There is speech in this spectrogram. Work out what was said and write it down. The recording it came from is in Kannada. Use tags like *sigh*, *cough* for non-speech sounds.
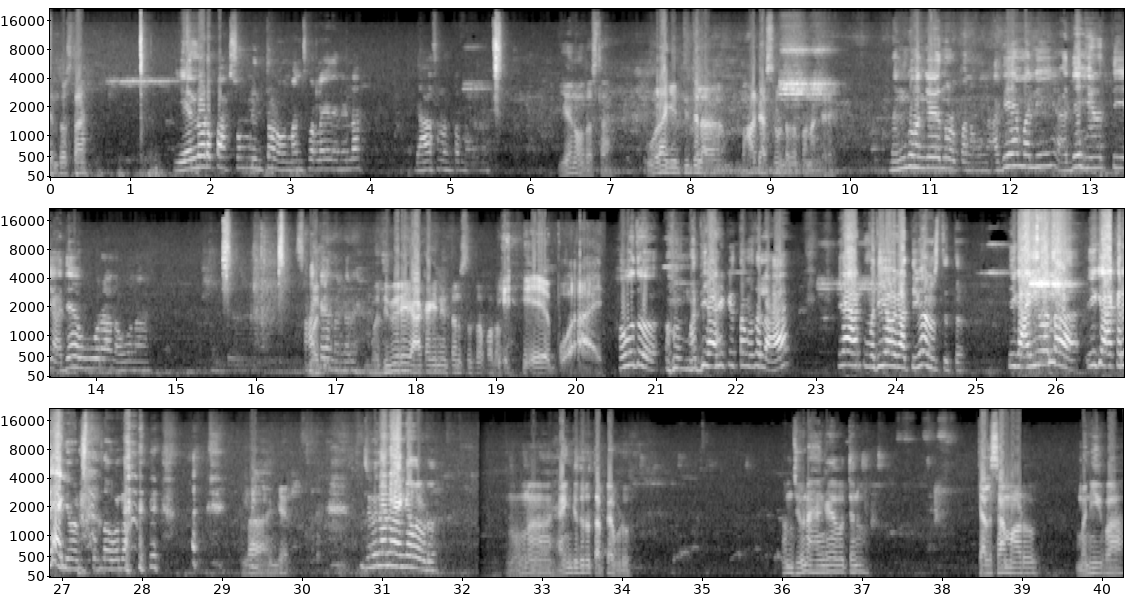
ಏನ್ ದೋಸ್ತ? ಏನ್ ನೋಡಪ್ಪ ಸುಮ್ ನಿಂತೋಣ ಅವ್ನ ಮನ್ಸು ಬರ್ಲಾಗದೇನಿಲ್ಲ ಬ್ಯಾಸರ ಉಂಟ ಏನೋ ದೋಸ್ತ ಊರಾಗ ಇದ್ದಿದ್ದಲ್ಲ ಭಾಳ ಬ್ಯಾಸರ ಉಂಟದಪ್ಪ ನಂಗರೆ. ನಂಗೂ ಹಂಗೆ ನೋಡಪ್ಪ ನಾವು. ಅದೇ ಮನಿ ಅದೇ ಹೆಂಡತಿ ಅದೇ ಊರ ನವನ ಮದುವೆ ನಂಗಾರೆ. ಯಾಕಾಗಿ ಯಾಕಾಗಿನಿ ಅಂತ *laughs* ಏ ಬಾಯ್ ಹೌದು ಮದಿ ಆಗಕ್ಕಿಂತ ಮೊದಲ? ಯಾಕೆ ಮದಿ ಯಾವಾಗ ಆತೀವಿ ಅನಿಸ್ತಿತ್ತು. ಈಗ ಆಗಿವಲ್ಲ ಈಗ ಯಾಕರೆ ಆಗಿವ ಅನಿಸ್ತದ ನಾವು ಅಲ್ಲ ಹಂಗೆ. ಜೀವನನೇ ಹಂಗದ ಬಿಡು. ಅವನ ಹೆಂಗಿದ್ರು ತಪ್ಪೇ ಬಿಡು. ನಮ್ಮ ಜೀವನ ಹೆಂಗೆ ಗೊತ್ತೇನು ಕೆಲಸ ಮಾಡು ಮನೆಗೆ ಬಾ.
